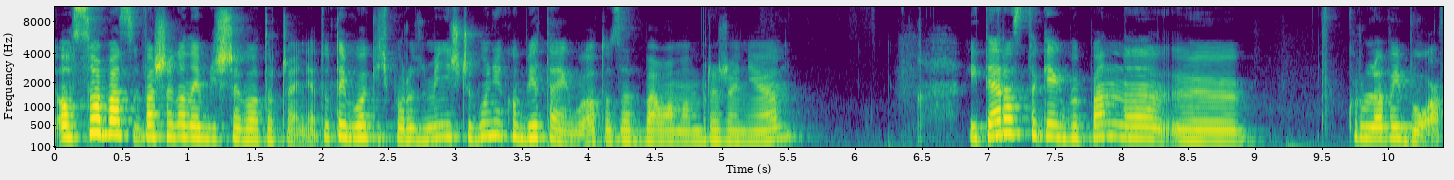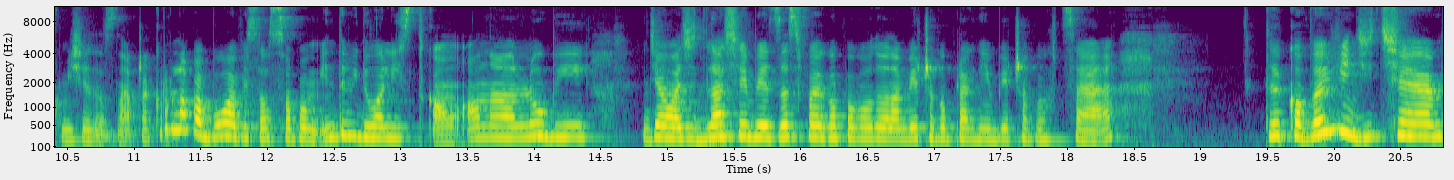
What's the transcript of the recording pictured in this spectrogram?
osoba z waszego najbliższego otoczenia. Tutaj było jakieś porozumienie, szczególnie kobieta jakby o to zadbała, mam wrażenie. I teraz tak jakby panna yy, królowej buław mi się zaznacza. Królowa buław jest osobą indywidualistką. Ona lubi działać dla siebie ze swojego powodu, ona wie czego pragnie, wie czego chce. Tylko wy widzicie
